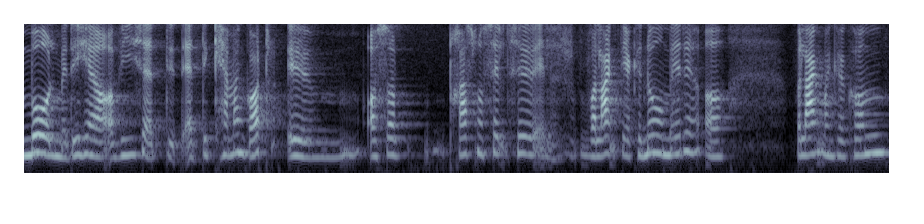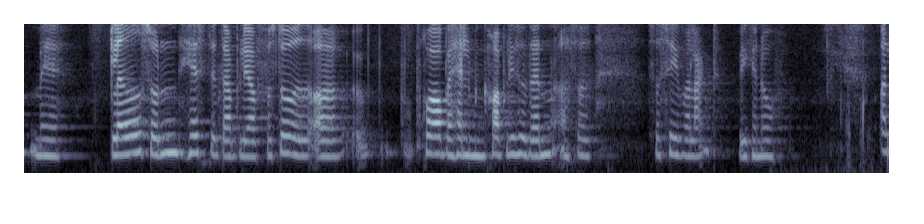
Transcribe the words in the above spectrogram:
mål med det her, at vise, at det, at det kan man godt, øhm, og så presse mig selv til, eller hvor langt jeg kan nå med det, og hvor langt man kan komme med glade, sunde heste, der bliver forstået, og prøve at behandle min krop lige sådan, og så, så se, hvor langt vi kan nå. Og,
